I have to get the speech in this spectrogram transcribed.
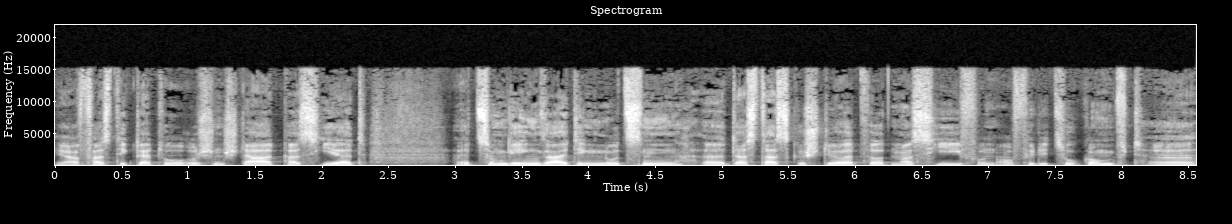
ja fast diktatorischen Staat passiert, äh, zum gegenseitigen Nutzen, äh, dass das gestört wird massiv und auch für die Zukunft äh,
